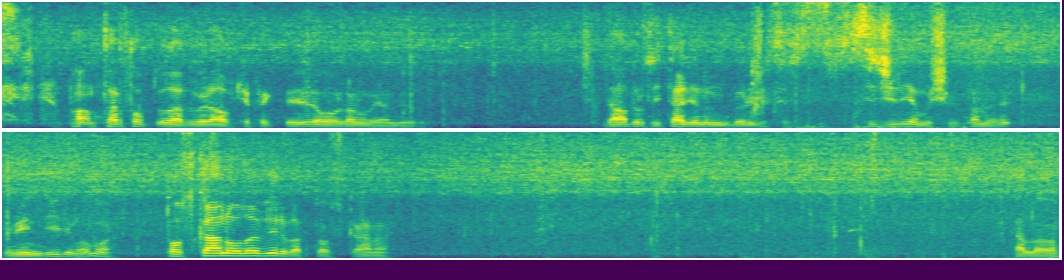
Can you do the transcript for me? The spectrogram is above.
mantar topluyorlardı böyle av köpekleriyle de oradan uyanıyorum. Daha doğrusu İtalya'nın bir bölgesi. Sicilya mı şimdi tam emin değilim ama. Toskana olabilir bak Toskana. Hello.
